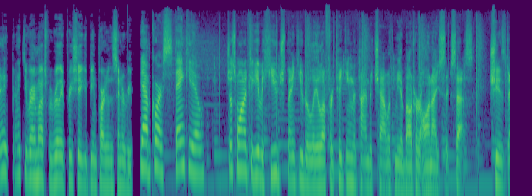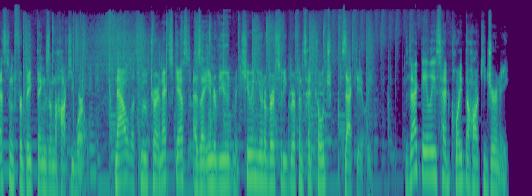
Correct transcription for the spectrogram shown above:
Hey, thank you very much. We really appreciate you being part of this interview. Yeah, of course. Thank you. Just wanted to give a huge thank you to Layla for taking the time to chat with me about her on ice success. She is destined for big things in the hockey world. Now, let's move to our next guest as I interviewed MacEwan University Griffins head coach, Zack Dailey. Zack Dailey's had quite the hockey journey.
